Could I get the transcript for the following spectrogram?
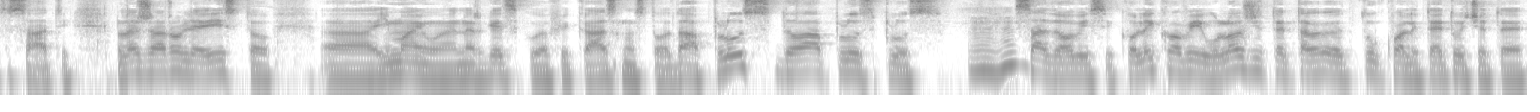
sati. Led žarulje isto e, imaju energetsku efikasnost od A+, do A++. Sad ovisi koliko vi uložite, ta- tu kvalitetu ćete e,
